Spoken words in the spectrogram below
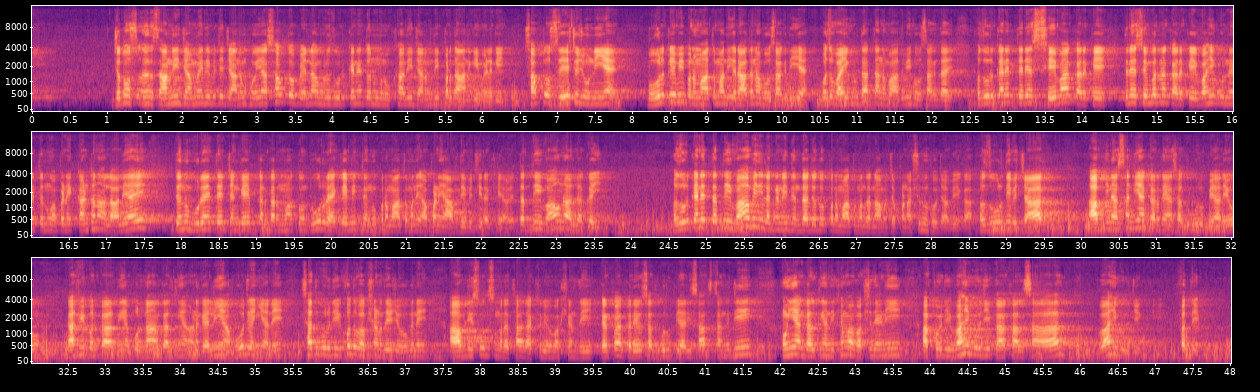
ਜਦੋਂ ਸਾਨੀ ਜਾਮੇ ਦੇ ਵਿੱਚ ਜਨਮ ਹੋਇਆ, ਸਭ ਤੋਂ ਪਹਿਲਾਂ ਗੁਰੂ ਹਜ਼ੂਰ ਕਹਿੰਦੇ ਤੁਹਾਨੂੰ ਮਨੁੱਖਾਂ ਦੀ ਜਨਮ ਦੀ ਪ੍ਰਧਾਨਗੀ ਮਿਲ ਗਈ। ਸਭ ਤੋਂ ਸ੍ਰੇਸ਼ਟ ਜੂਨੀ ਹੈ। ਬੋਲ ਕੇ ਵੀ ਪਰਮਾਤਮਾ ਦੀ ਆਰਾਧਨਾ ਹੋ ਸਕਦੀ ਹੈ, ਉਸ ਵਾਹਿਗੁਰੂ ਦਾ ਧੰਨਵਾਦ ਵੀ ਹੋ ਸਕਦਾ ਹੈ। ਹਜ਼ੂਰ ਕਹਿੰਦੇ, ਤੇਰੇ ਸੇਵਾ ਕਰਕੇ, ਤੇਰੇ ਸਿਮਰਨ ਕਰਕੇ ਵਾਹਿਗੁਰੂ ਨੇ ਤੈਨੂੰ ਆਪਣੇ ਕੰਠ ਨਾਲ ਲਾ ਲਿਆ ਏ। ਤੈਨੂੰ ਬੁਰੇ ਤੇ ਚੰਗੇ ਕਰਮਾਂ ਤੋਂ ਦੂਰ ਰਹਿ ਕੇ ਵੀ ਤੈਨੂੰ ਪਰਮਾਤਮਾ ਨੇ ਆਪਣੇ ਆਪ ਦੇ ਵਿੱਚ ਹੀ ਰੱਖਿਆ ਹੋਵੇ ਤੱਤੀ ਵਾਹ ਨਾਲ ਲੱਗ ਗਈ ਹਜ਼ੂਰ ਕਹਿੰਦੇ, ਤੱਤੀ ਵਾਹ ਵੀ ਨਹੀਂ ਲੱਗਣ ਨਹੀਂ ਦਿੰਦਾ ਜਦੋਂ ਪਰਮਾਤਮਾ ਦਾ ਨਾਮ ਜਪਣਾ ਸ਼ੁਰੂ ਹੋ ਜਾਵੇਗਾ। ਹਜ਼ੂਰ ਦੀ ਵਿਚਾਰ ਆਪ ਜੀ ਨਾਲ ਸਾਂਝੀਆਂ ਕਰਦੇ ਆ ਸਤਿਗੁਰੂ ਪਿਆਰਿਓ ਕਾਫੀ ਪ੍ਰਕਾਰ ਦੀਆਂ ਭੁੱਲਾਂ, ਗਲਤੀਆਂ, ਅਣਗਹਿਲੀਆਂ ਹੋ ਜਾਈਆਂ ਨੇ। ਸਤਿਗੁਰੂ ਜੀ ਖੁਦ ਬਖਸ਼ਣ ਦੇ ਯੋਗ ਨੇ। ਆਪ ਜੀ ਸੁਧ ਸਮਰੱਥਾ ਰੱਖ ਲਿਓ, ਬਖਸ਼ਣ ਦੀ ਕਿਰਪਾ ਕਰਿਓ। ਸਤਿਗੁਰੂ ਪਿਆਰੀ ਸਾਧ ਸੰਗਤ ਜੀ, ਹੋਈਆਂ ਗਲਤੀਆਂ ਦੀ ਖਿਮਾ ਬਖਸ਼ ਦੇਣੀ। ਆਖੋ ਜੀ, ਵਾਹਿਗੁਰੂ ਜੀ ਕਾ ਖਾਲਸਾ, ਵਾਹਿਗੁਰੂ ਜੀ ਕੀ ਫਤਿਹ।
